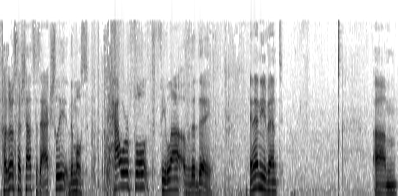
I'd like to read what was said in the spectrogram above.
Chazarat Hashatz is actually the most powerful tefillah of the day. In any event, um,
